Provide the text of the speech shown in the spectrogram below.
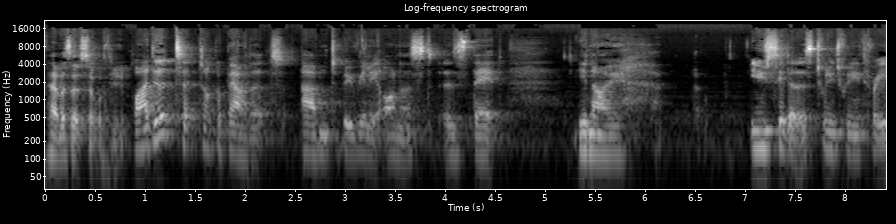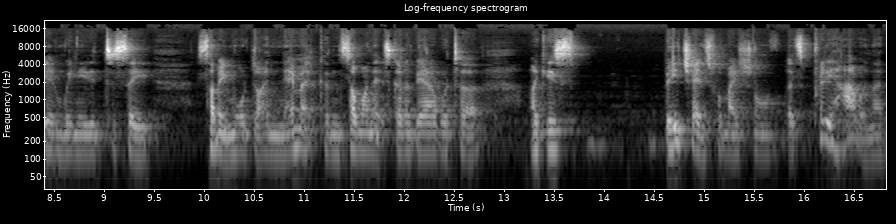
How does that sit with you? Well, I did a TikTok about it, um, to be really honest, is that, you know, you said it as 2023 and we needed to see something more dynamic and someone that's going to be able to, I guess, be transformational. It's pretty hard when they're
